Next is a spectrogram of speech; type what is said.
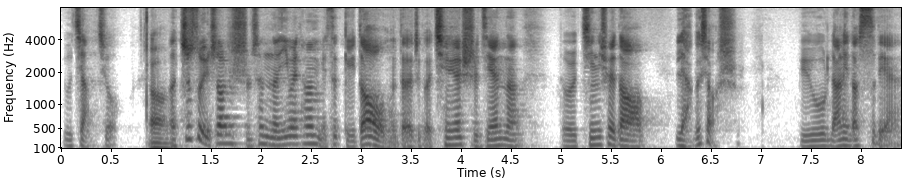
有讲究。啊呃，之所以知道是时辰呢，因为他们每次给到我们的这个签约时间呢，都是精确到两个小时，比如两点到四点，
